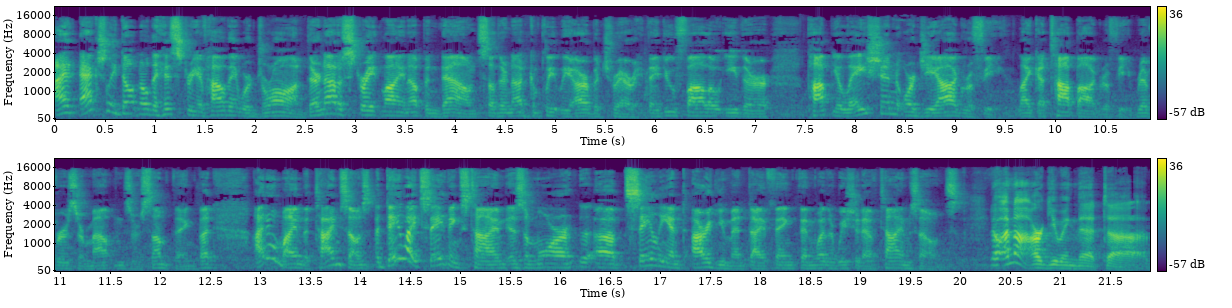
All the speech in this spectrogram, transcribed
I actually don't know the history of how they were drawn. They're not a straight line up and down, so they're not completely arbitrary. They do follow either population or geography, like a topography, rivers or mountains or something. But I don't mind the time zones. A daylight savings time is a more uh, salient argument, I think, than whether we should have time zones. No, I'm not arguing that. Uh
